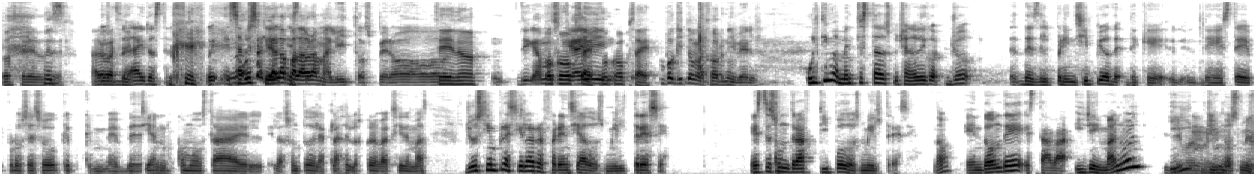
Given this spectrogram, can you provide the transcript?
Dos, tres, dos, Pues. Algo así. Hay dos, tres. Oye, ¿Sabes la Este- palabra malitos, pero Sí, no. digamos Poco que upside, hay poco upside. un poquito mejor nivel. últimamente he estado escuchando, digo, yo desde el principio de, de que de este proceso que, que, me decían cómo está el, el, asunto de la clase de los quarterbacks y demás, yo siempre hacía la referencia a 2013. Este es un draft tipo 2013, ¿no? En donde estaba EJ Manuel y Gino Smith.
